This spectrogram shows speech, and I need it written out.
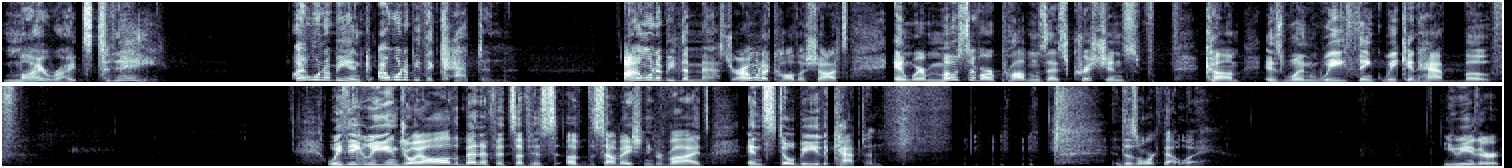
my rights today. I want to be in, I want to be the captain. I want to be the master. I want to call the shots. And where most of our problems as Christians come is when we think we can have both. We think we can enjoy all the benefits of, his, of the salvation he provides and still be the captain. it doesn't work that way. You either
